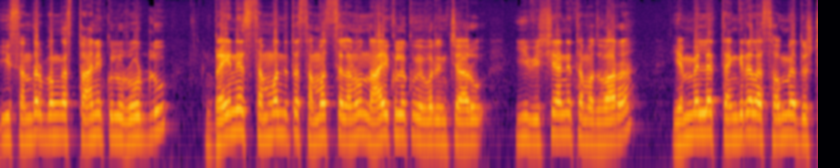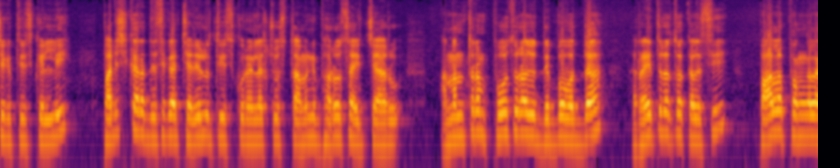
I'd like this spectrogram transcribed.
ఈ సందర్భంగా స్థానికులు రోడ్లు డ్రైనేజ్ సంబంధిత సమస్యలను నాయకులకు వివరించారు. ఈ విషయాన్ని తమ ద్వారా ఎమ్మెల్యే తంగిరాల సౌమ్య దృష్టికి తీసుకెళ్ళి పరిష్కార దిశగా చర్యలు తీసుకునేలా చూస్తామని భరోసా ఇచ్చారు. అనంతరం పోతురాజు దెబ్బ వద్ద రైతులతో కలిసి పాల పొంగల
